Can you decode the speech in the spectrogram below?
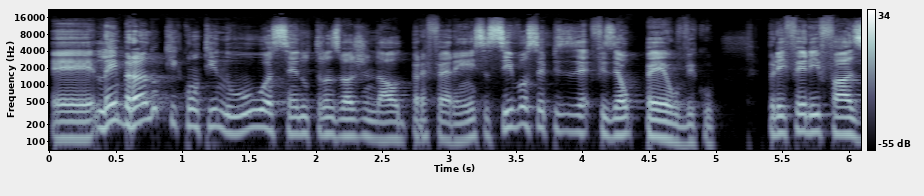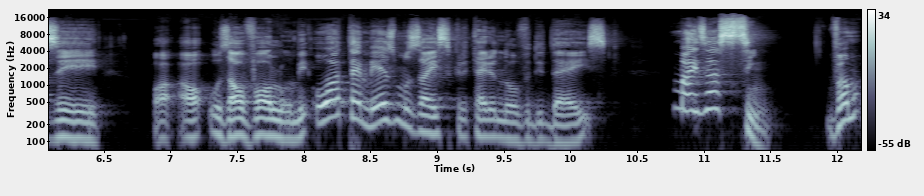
É, lembrando que continua sendo transvaginal de preferência. Se você fizer o pélvico, preferir fazer, usar o volume, ou até mesmo usar esse critério novo de 10. Mas assim, vamos,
